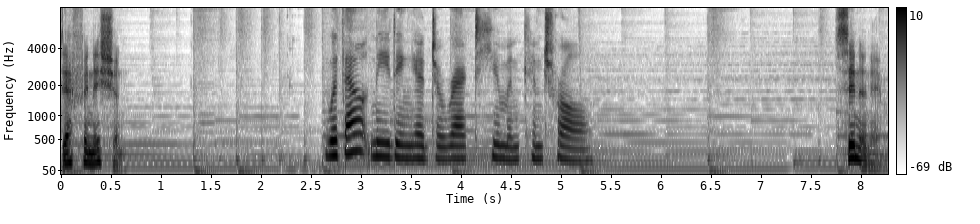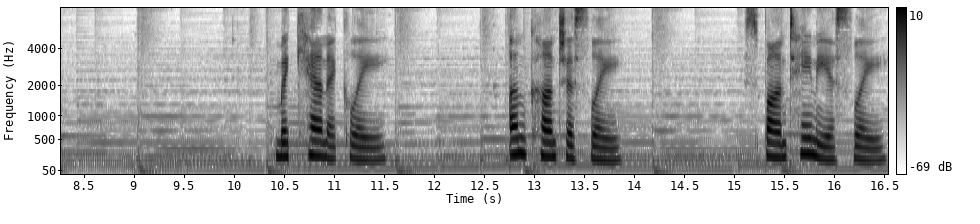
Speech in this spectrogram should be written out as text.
Definition. Without needing a direct human control. Synonym. Mechanically, Unconsciously, Spontaneously.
